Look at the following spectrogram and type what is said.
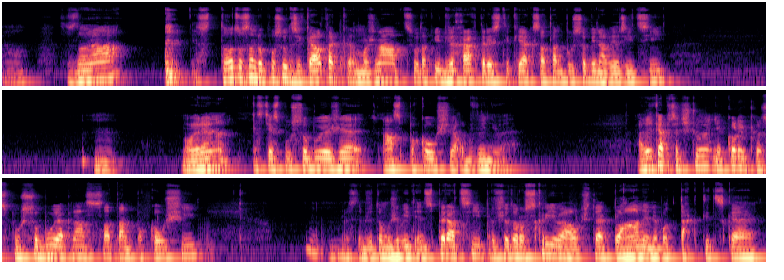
Jo? To znamená, z toho, co jsem doposud říkal, tak možná jsou takové dvě charakteristiky, jak Satan působí na věřící. Hmm. No jeden z těch způsobů je, že nás pokouší a obvinuje. Já teďka přečtu několik způsobů, jak nás Satan pokouší. Myslím, že to může být inspirací, protože to rozkrývá určité plány nebo taktické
